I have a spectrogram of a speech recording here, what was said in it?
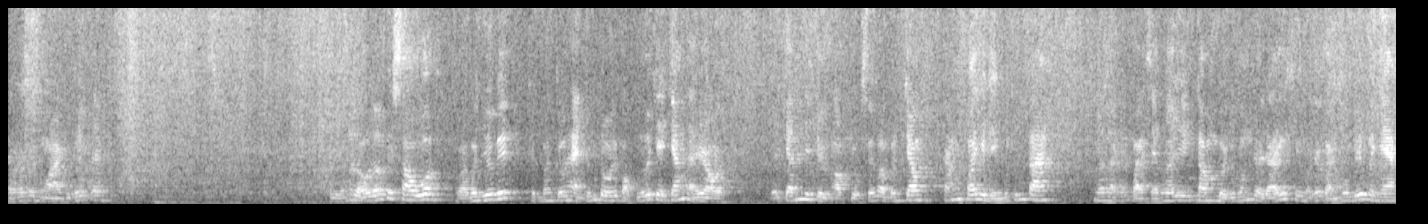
Đây là ở bên ngoài của bếp đây. Thì những cái lỗ lớn phía sau á, và bên dưới bếp thì bên cửa hàng chúng tôi đã bọc lưới che chắn lại rồi. Để tránh cái trường hợp chuột sẽ vào bên trong, cắn phá dây điện của chúng ta. Nên là các bạn sẽ có thể yên tâm về cái vấn đề đấy khi mà các bạn mua bếp về nhà.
